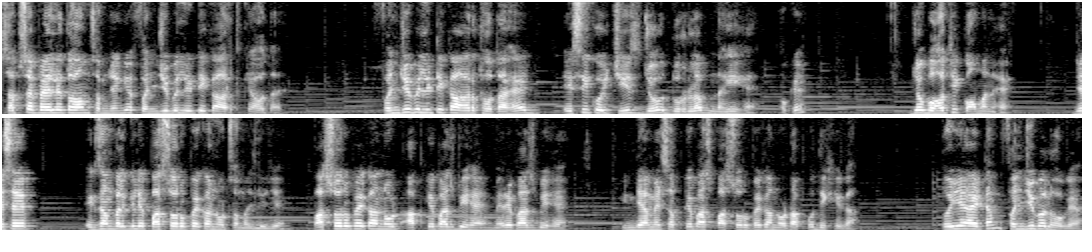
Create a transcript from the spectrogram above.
सबसे पहले तो हम समझेंगे फंजिबिलिटी का अर्थ क्या होता है। फंजिबिलिटी का अर्थ होता है ऐसी कोई चीज़ जो दुर्लभ नहीं है ओके जो बहुत ही कॉमन है। जैसे एग्ज़ाम्पल के लिए पाँच सौ रुपये का नोट समझ लीजिए। पाँच सौ रुपये का नोट आपके पास भी है, मेरे पास भी है। इंडिया में सबके पास पाँच सौ रुपये का नोट आपको दिखेगा। तो ये आइटम फंजिबल हो गया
